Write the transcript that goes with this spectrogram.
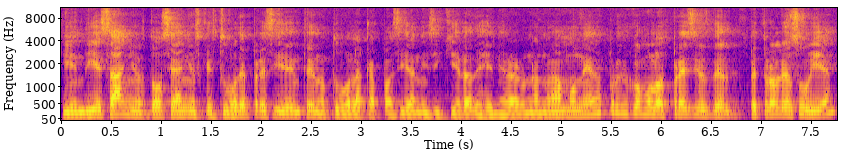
Y en 10 años, 12 años que estuvo de presidente no tuvo la capacidad ni siquiera de generar una nueva moneda porque como los precios del petróleo subían,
